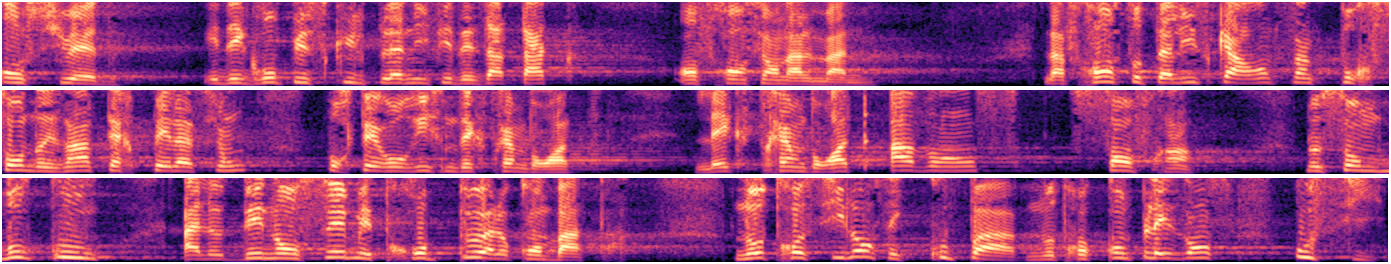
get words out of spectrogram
en Suède, et des groupuscules planifient des attaques en France et en Allemagne. La France totalise 45% des interpellations pour terrorisme d'extrême droite. L'extrême droite avance sans frein. Nous sommes beaucoup à le dénoncer, mais trop peu à le combattre. Notre silence est coupable, notre complaisance aussi.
